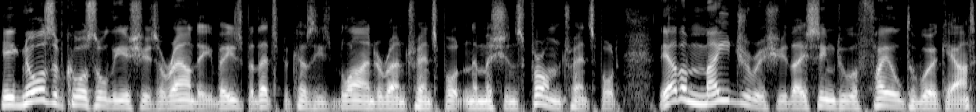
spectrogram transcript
He ignores, of course, all the issues around EVs, but that's because he's blind around transport and emissions from transport. The other major issue they seem to have failed to work out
